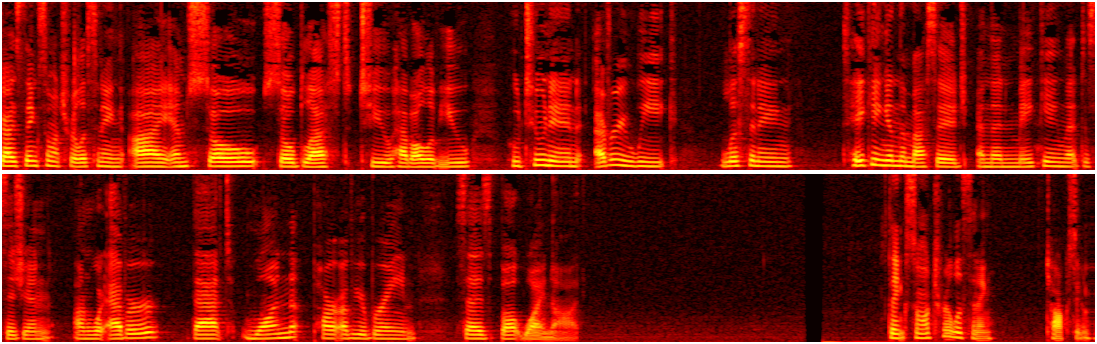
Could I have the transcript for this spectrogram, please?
Guys, thanks so much for listening. I am so, so blessed to have all of you who tune in every week, listening, taking in the message, and then making that decision on whatever that one part of your brain says, but why not? Thanks so much for listening. Talk soon.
